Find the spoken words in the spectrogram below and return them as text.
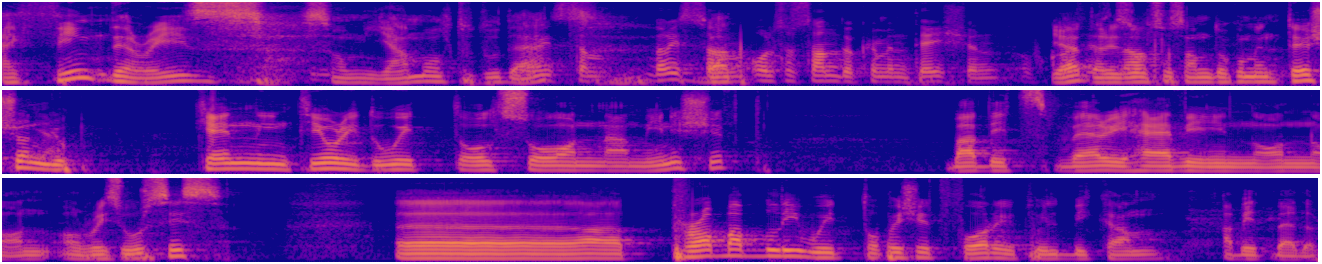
I think there is some YAML to do that. There is some, there is some also some documentation. yeah, there is also some documentation. Yeah. You can, in theory, do it also on a Minishift, but it's very heavy in, on, on, on resources. Uh, probably with OpenShift 4, it will become a bit better.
